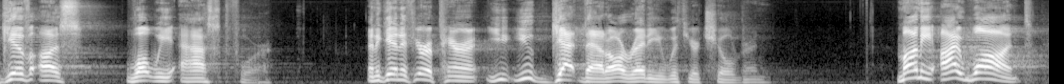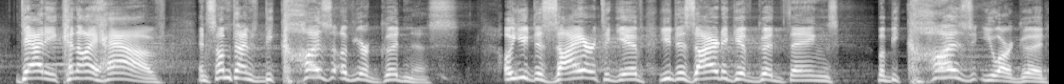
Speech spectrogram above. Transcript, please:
give us what we ask for. And again, if you're a parent, you, you get that already with your children. Mommy, I want. Daddy, can I have? And sometimes because of your goodness, oh, you desire to give, you desire to give good things, but because you are good,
